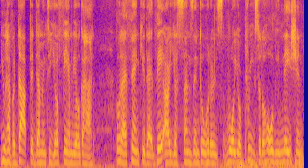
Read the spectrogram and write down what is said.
you have adopted them into your family, oh God. Lord, I thank you that they are your sons and daughters, royal priests of the holy nation.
